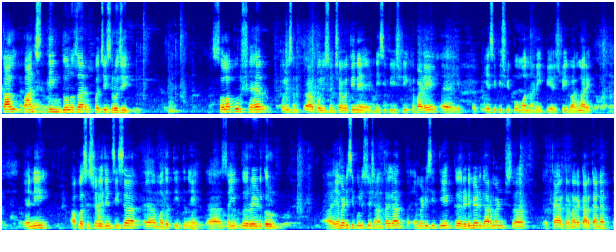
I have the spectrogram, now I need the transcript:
काल पाच तीन दोन हजार पच्चीस रोजी सोलापूर शहर पोलीस पोलिसांच्या वतीने D C P Shri Kabade A C P Shri Poman आणि पी एच श्री वाघमारे यांनी आपला सिस्टर एजन्सीच्या मदतीने संयुक्त रेड करून M I D C police station अंतर्गत एम आय डी सी ती एक रेडीमेड गारमेंट्स तयार करणाऱ्या कारखान्यात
